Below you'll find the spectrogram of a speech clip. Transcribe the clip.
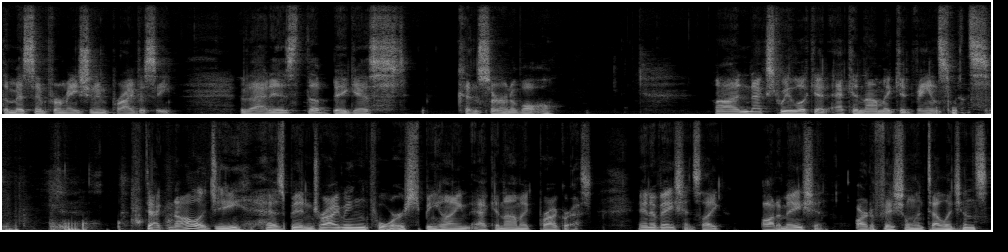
the misinformation and privacy. That is the biggest concern of all. Uh, next, we look at economic advancements. Technology has been driving force behind economic progress. Innovations like automation, artificial intelligence,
